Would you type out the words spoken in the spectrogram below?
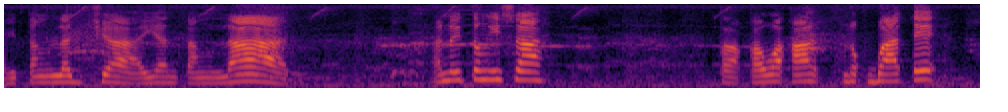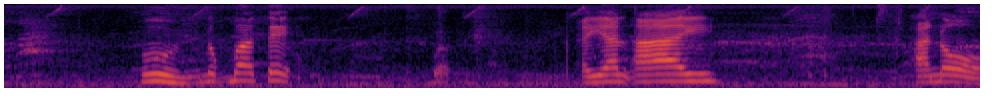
May tanglad siya. Ayan, tanglad. Ano itong isa? Kakawa, ah, lukbate. Uy, lukbate. Bati. Ayan ay ano,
